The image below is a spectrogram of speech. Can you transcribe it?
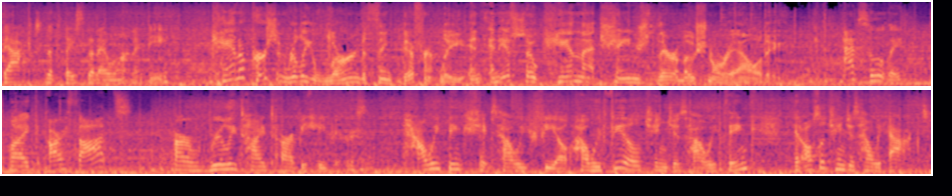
back to the place that I want to be? Can a person really learn to think differently? And, and if so, can that change their emotional reality? Absolutely. Like our thoughts are really tied to our behaviors. How we think shapes how we feel. How we feel changes how we think. It also changes how we act.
